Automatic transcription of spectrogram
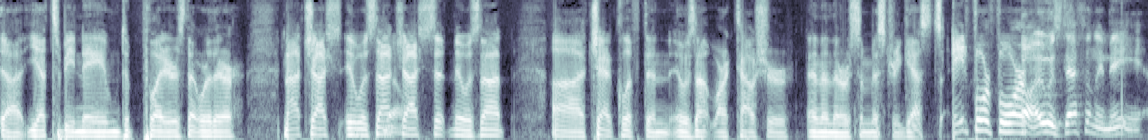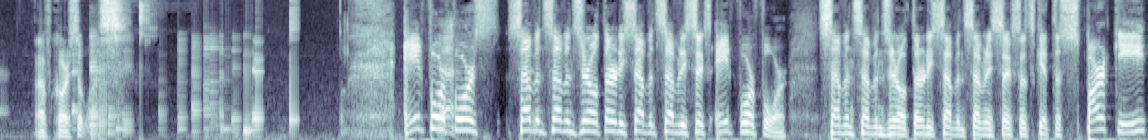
uh, yet to be named players that were there. Not Josh. It was not No. Josh Sitton. It was not uh, Chad Clifton. It was not Mark Tauscher. And then there were some mystery guests. Eight four four. Oh, it was definitely me. Of course it was. 844-770-3776 844-770-3776 let's get to sparky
